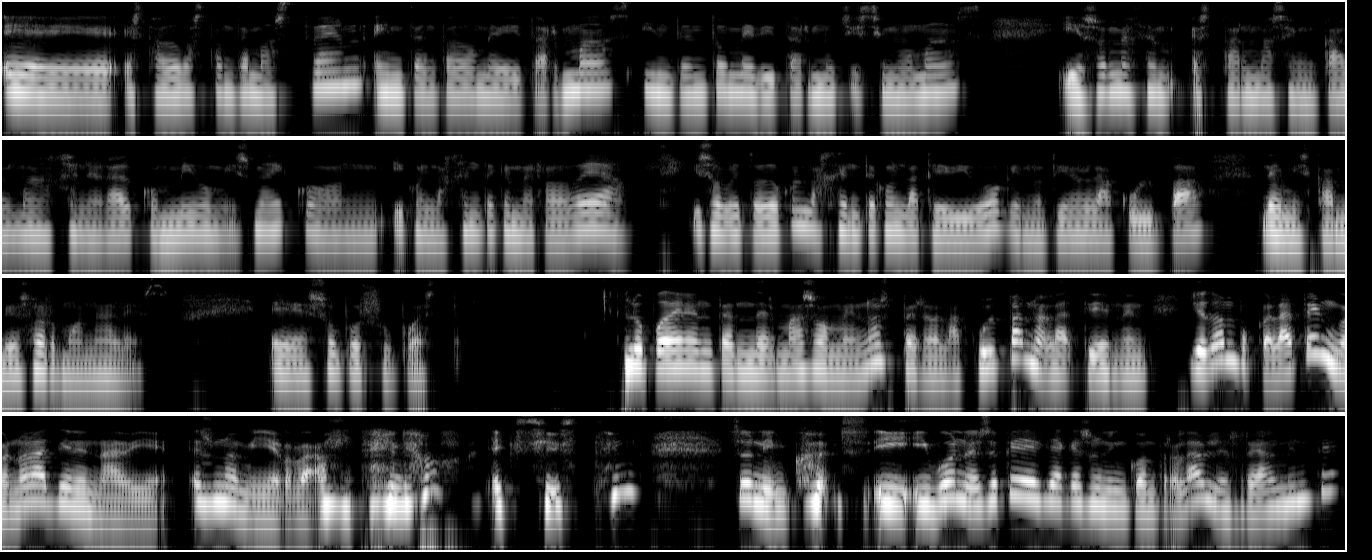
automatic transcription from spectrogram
eh, he estado bastante más zen, he intentado meditar más, intento meditar muchísimo más y eso me hace estar más en calma en general conmigo misma y con, y con la gente que me rodea y sobre todo con la gente con la que vivo que no tiene la culpa de mis cambios hormonales. Eso por supuesto lo pueden entender más o menos, pero la culpa no la tienen. Yo tampoco la tengo, no la tiene nadie. Es una mierda, pero existen. Son y, y, bueno, eso que decía que son incontrolables, realmente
